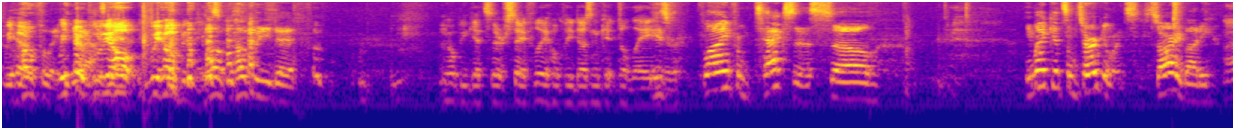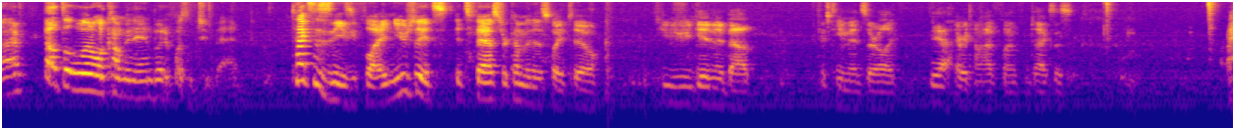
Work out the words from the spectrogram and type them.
We hope. Hopefully, We hope yeah. he's we hope we hope it is. Ho- hopefully you did. We hope he gets there safely. Hope he doesn't get delayed. He's or... flying from Texas, so he might get some turbulence. Sorry, buddy. I felt a little coming in, but it wasn't too bad. Texas is an easy flight, and usually it's it's faster coming this way too. You usually get in about 15 minutes early Yeah. every time I've flown from Texas.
